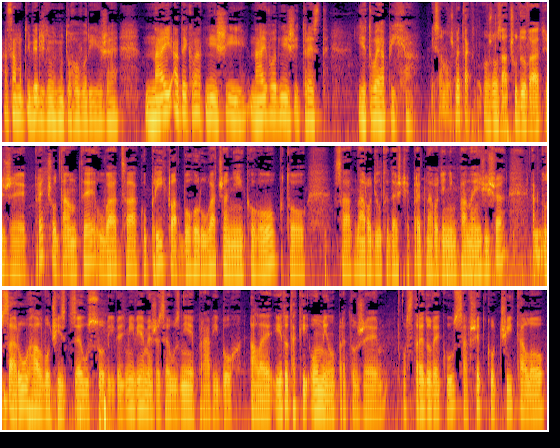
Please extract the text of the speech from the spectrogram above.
A samotný Virgilius mu to hovorí, že najadekvátnejší, najvhodnejší trest je tvoja pícha. My sa môžeme tak možno začudovať, že prečo Dante uvádza ako príklad bohorúvača niekoho, kto sa narodil teda ešte pred narodením pána Ježiša a kto sa rúhal voči Zeusovi. Veď my vieme, že Zeus nie je pravý boh. Ale je to taký omyl, pretože v stredoveku sa všetko čítalo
